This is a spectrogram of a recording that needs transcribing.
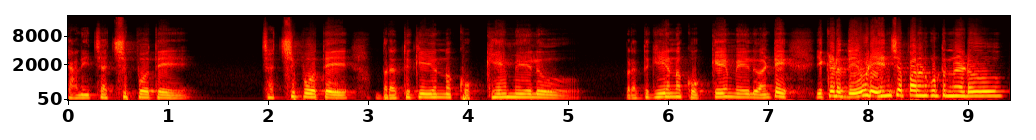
కానీ చచ్చిపోతే చచ్చిపోతే బ్రతికి ఉన్న కుక్కే మేలు బ్రతికి ఉన్న కుక్కే మేలు. అంటే ఇక్కడ దేవుడు ఏం చెప్పాలనుకుంటున్నాడు?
